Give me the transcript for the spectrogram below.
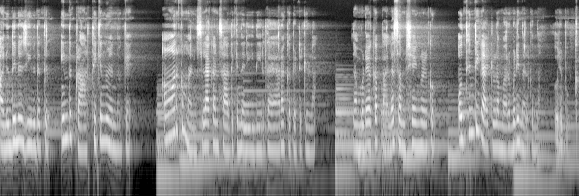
അനുദിന ജീവിതത്തിൽ എന്ത് പ്രാർത്ഥിക്കുന്നു എന്നൊക്കെ ആർക്കും മനസ്സിലാക്കാൻ സാധിക്കുന്ന രീതിയിൽ തയ്യാറാക്കപ്പെട്ടിട്ടുള്ള നമ്മുടെയൊക്കെ പല സംശയങ്ങൾക്കും ഒതന്റിക് ആയിട്ടുള്ള മറുപടി നൽകുന്ന ഒരു book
